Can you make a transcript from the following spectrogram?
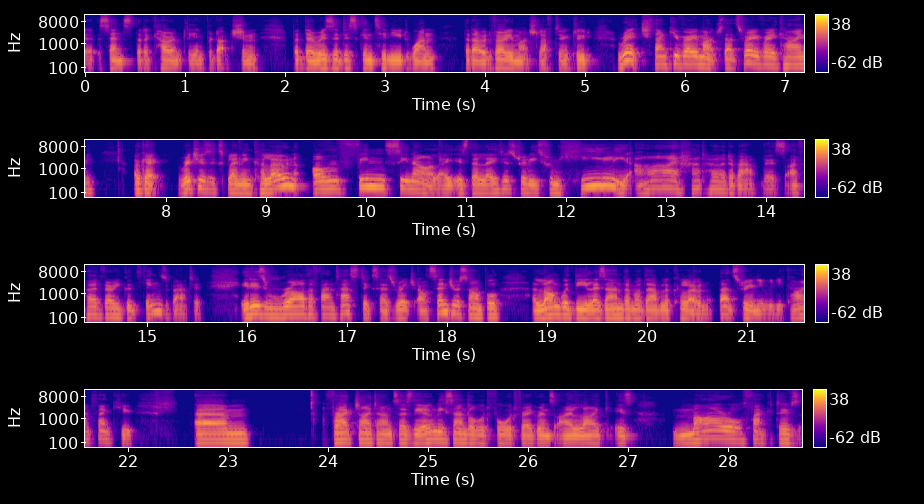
uh, scents that are currently in production, but there is a discontinued one that I would very much love to include. Rich, thank you very much. That's very, very kind. Okay, Rich is explaining Cologne Officinale is the latest release from Heeley. Ah, I had heard about this. I've heard very good things about it. It is rather fantastic, says Rich. I'll send you a sample along with the Les Indemodables Cologne. That's really, really kind. Thank you. Um, Frag says the only sandalwood forward fragrance I like is Mar Olfactive's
